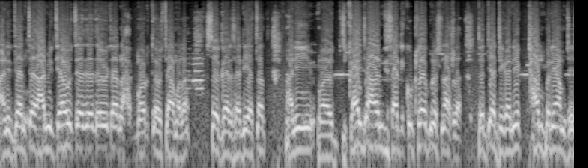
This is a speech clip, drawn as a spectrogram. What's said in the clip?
आणि त्यांचं आम्ही त्यावेळेस त्यावेळेस त्यांना हाक मारू त्यावेळेस ते आम्हाला सहकार्यासाठी येतात. आणि काही काय ज्या कुठलाही प्रश्न असला तर त्या ठिकाणी एक ठामपणे आमचे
